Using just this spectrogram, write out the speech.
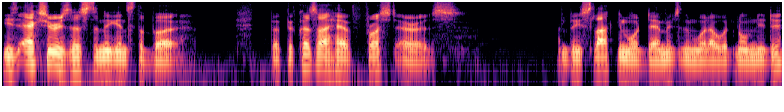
He's actually resistant against the bow. But because I have frost arrows, I'm doing slightly more damage than what I would normally do.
